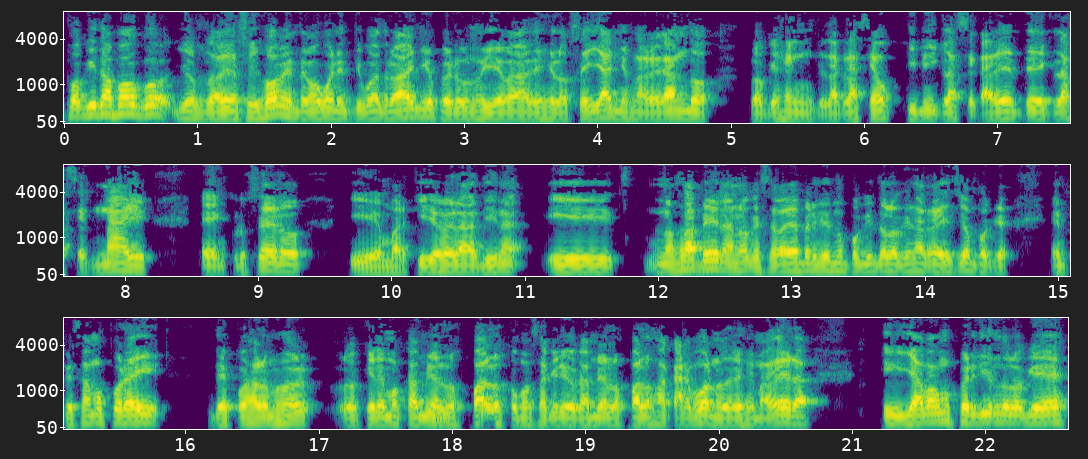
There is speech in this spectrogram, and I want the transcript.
poquito a poco, yo todavía soy joven, tengo 44 años, pero uno lleva desde los 6 años navegando lo que es en la clase Optimi, clase Cadete, clase Night, en crucero y en barquillos de la latina. Y nos da pena, ¿no? Que se vaya perdiendo un poquito lo que es la tradición, porque empezamos por ahí, después a lo mejor queremos cambiar los palos, como se ha querido cambiar los palos a carbono de vez de madera, y ya vamos perdiendo lo que es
